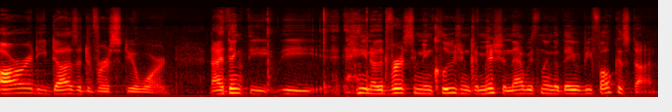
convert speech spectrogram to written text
already does a diversity award. And I think the, the, you know, the Diversity and Inclusion Commission, that was something that they would be focused on.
